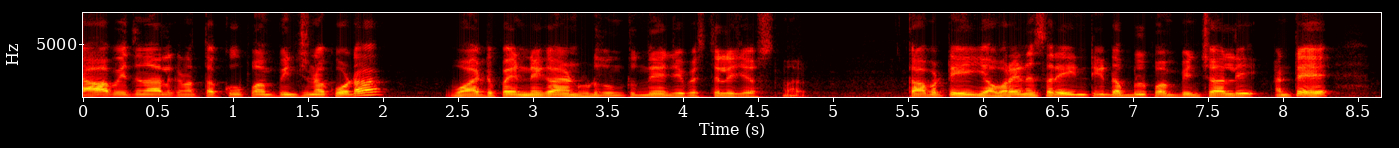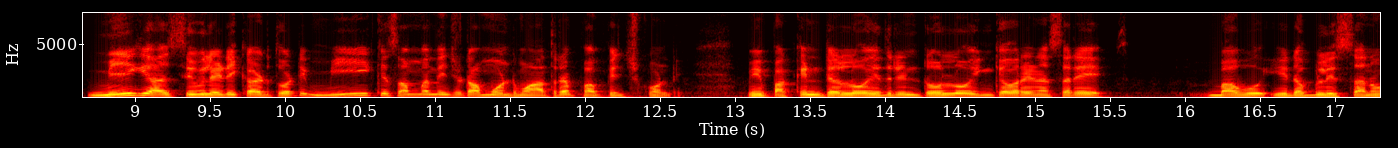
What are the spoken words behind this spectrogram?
యాభై దినాల కన్నా తక్కువ పంపించినా కూడా వాటిపై నిఘా అనేది ఉంటుంది అని చెప్పేసి తెలియజేస్తున్నారు. కాబట్టి ఎవరైనా సరే ఇంటికి డబ్బులు పంపించాలి అంటే మీకు ఆ సివిల్ ఐడి కార్డు తోటి మీకు సంబంధించిన అమౌంట్ మాత్రమే పంపించుకోండి. మీ పక్కింటోళ్ళో ఎదురింటోళ్ళో ఇంకెవరైనా సరే బాబు ఈ డబ్బులు ఇస్తాను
